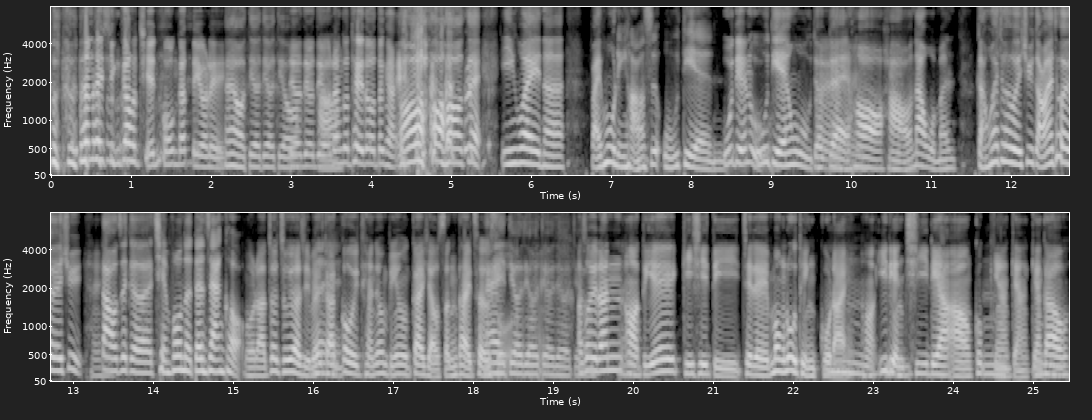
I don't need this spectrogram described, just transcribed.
咱还先到前锋个掉嘞，哎呦，掉掉掉掉掉掉，咱个退到等下。哦，对，因为呢。白木林好像是五点五点五五点五，对不对？哈，好，那我们赶快退回去，赶快退回去，到这个前锋的登山口。无啦，最主要是要甲各位听众朋友介绍生态厕所。对对对对对。啊，所以咱哦，伫个其实伫这个梦露亭过来，哈，一点七了后，佫行行行到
